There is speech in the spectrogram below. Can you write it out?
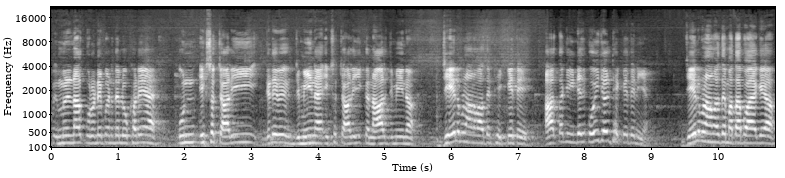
ਮੇਰੇ ਨਾਲ ਕੁਰੜੇ ਪਿੰਡ ਦੇ ਲੋਕ ਖੜੇ ਆ ਉਨ 140 ਜਿਹੜੇ ਜ਼ਮੀਨ ਹੈ 140 ਕਨਾਲ ਜ਼ਮੀਨ ਜੇਲ੍ਹ ਬਣਾਉਣ ਵਾਸਤੇ ਠੇਕੇ ਤੇ। ਅੱਜ ਤੱਕ ਇੰਡੀਆ 'ਚ ਕੋਈ ਜੇਲ੍ਹ ਠੇਕੇ ਤੇ ਨਹੀਂ ਹੈ ਜੇਲ੍ਹ ਬਣਾਉਣ ਵਾਸਤੇ ਮਤਾ ਪਾਇਆ ਗਿਆ।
